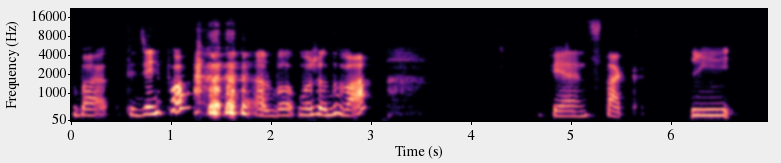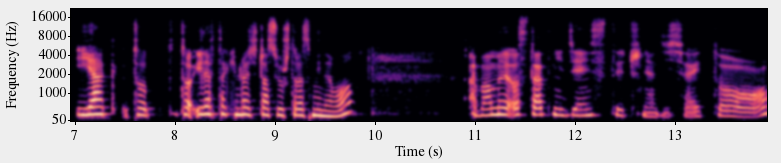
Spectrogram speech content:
Chyba tydzień po, albo może dwa. Więc tak. I jak, to, to ile w takim razie czasu już teraz minęło? A mamy ostatni dzień stycznia dzisiaj, to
